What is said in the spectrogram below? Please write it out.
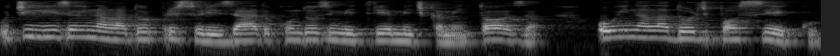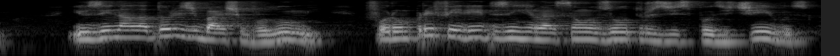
utilizam inalador pressurizado com dosimetria medicamentosa ou inalador de pó seco, e os inaladores de baixo volume foram preferidos em relação aos outros dispositivos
